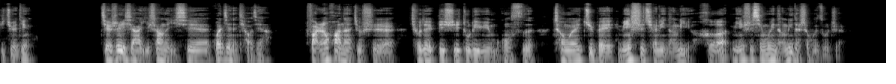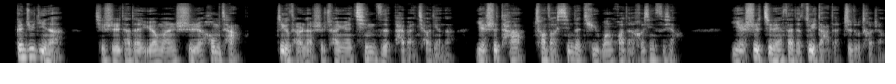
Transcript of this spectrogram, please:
与决定。解释一下以上的一些关键的条件啊。法人化呢，就是球队必须独立于母公司，成为具备民事权利能力和民事行为能力的社会组织。根据地呢，其实它的原文是 hometown，这个词儿呢是川原亲自拍板敲定的，也是他创造新的体育文化的核心思想，也是季联赛的最大的制度特征。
